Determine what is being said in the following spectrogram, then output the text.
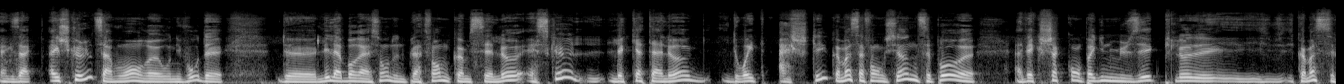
Exact. je suis curieux de savoir euh, au niveau de, de l'élaboration d'une plateforme comme celle-là, est-ce que le catalogue il doit être acheté? Comment ça fonctionne? C'est pas euh, avec chaque compagnie de musique puis là euh, comment c'est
